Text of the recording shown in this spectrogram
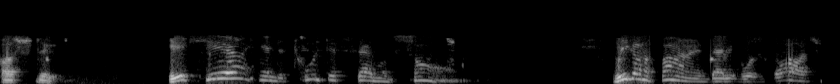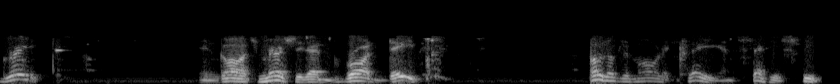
us through. It's here in the 27th Psalm. We're going to find that it was God's grace and God's mercy that brought David out of the moldy clay and set his feet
